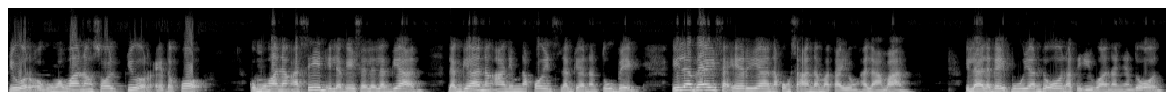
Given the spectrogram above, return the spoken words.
cure o gumawa ng salt cure. Ito po, kumuha ng asin, ilagay sa lalagyan. Lagyan ng anim na coins, lagyan ng tubig. Ilagay sa area na kung saan namatay yung halaman. Ilalagay po yan doon at iiwanan yan doon.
